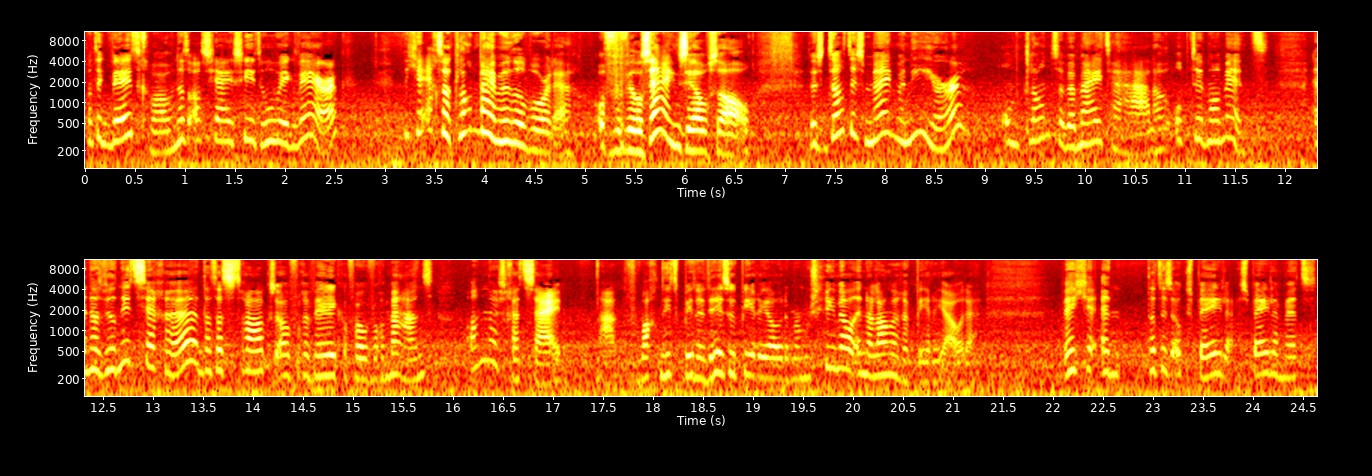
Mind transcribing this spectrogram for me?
Want ik weet gewoon dat als jij ziet hoe ik werk, dat je echt wel klant bij me wil worden. Of wil zijn zelfs al. Dus dat is mijn manier om klanten bij mij te halen op dit moment. En dat wil niet zeggen dat dat straks over een week of over een maand anders gaat zijn. Nou, verwacht niet binnen deze periode, maar misschien wel in een langere periode. Weet je, en dat is ook spelen. Spelen met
